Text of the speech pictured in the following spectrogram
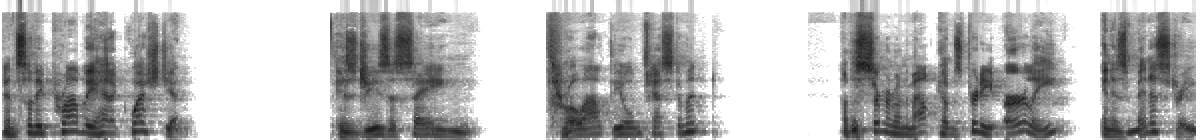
And so they probably had a question Is Jesus saying, throw out the Old Testament? Now, the Sermon on the Mount comes pretty early in his ministry.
